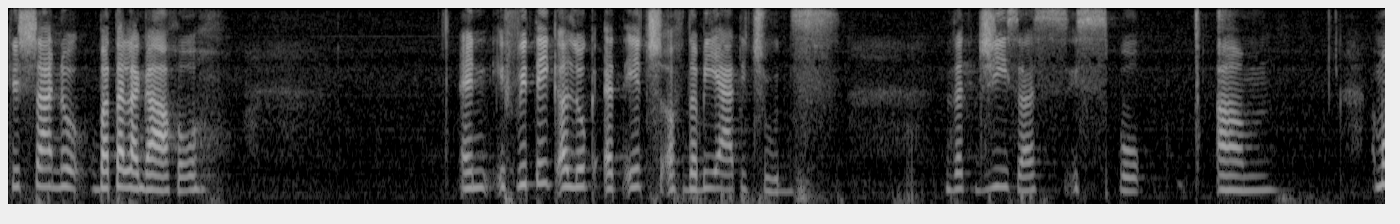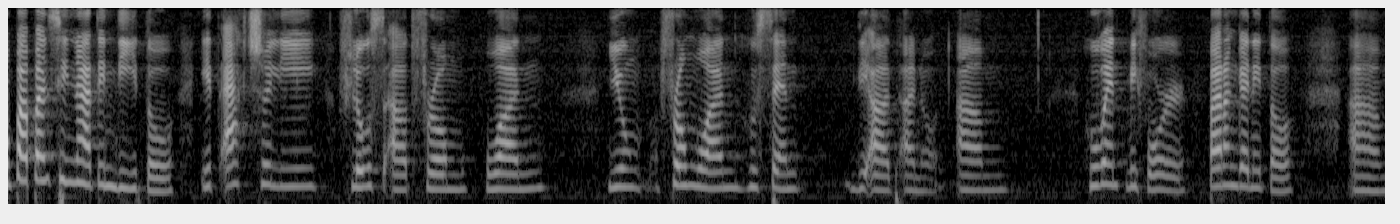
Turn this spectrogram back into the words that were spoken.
Kristiyano ba talaga ako? And if we take a look at each of the Beatitudes that Jesus spoke, um, mapapansin natin dito, it actually flows out from one, yung, from one who sent the, uh, ano, um, who went before. Parang ganito, um,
